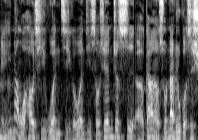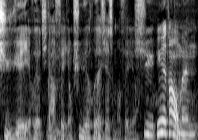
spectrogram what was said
哎，那我好奇问几个问题。首先就是，呃，刚刚有说，那如果是续约，也会有其他费用？续约会有些什么费用？续，因为通常我们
